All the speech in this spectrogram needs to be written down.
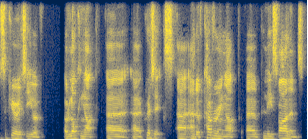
security, of, of locking up uh, uh, critics, uh, and of covering up police violence.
